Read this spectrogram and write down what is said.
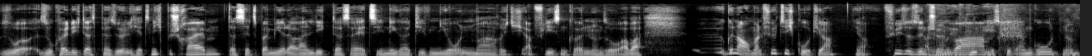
so, so könnte ich das persönlich jetzt nicht beschreiben, dass jetzt bei mir daran liegt, dass da jetzt die negativen Ionen mal richtig abfließen können und so, aber äh, genau, man fühlt sich gut, ja. Ja, Füße sind also, schön warm, es geht einem gut, ne?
